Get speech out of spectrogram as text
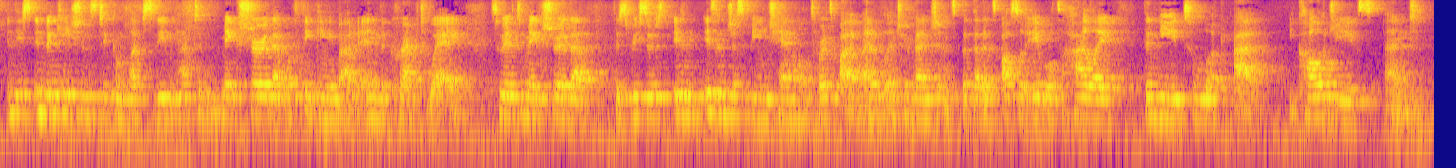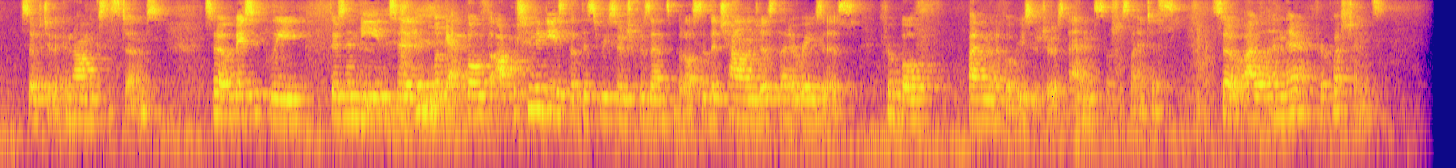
in these invocations to complexity, we have to make sure that we're thinking about it in the correct way. So we have to make sure that this research isn't just being channeled towards biomedical interventions, but that it's also able to highlight the need to look at ecologies and socioeconomic systems. So basically, there's a need to look at both the opportunities that this research presents, but also the challenges that it raises for both biomedical researchers and social scientists. So I will end there for questions.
